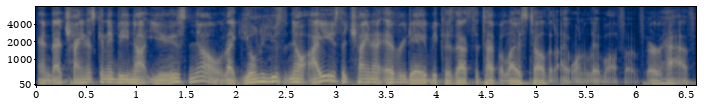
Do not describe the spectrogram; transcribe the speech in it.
and that china is going to be not used. No, like you only use no. I use the china every day because that's the type of lifestyle that I want to live off of or have.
